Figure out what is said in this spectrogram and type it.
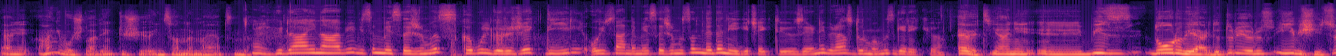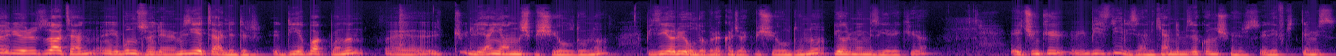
Yani hangi boşluğa denk düşüyor insanların hayatında? Evet, Hüdayin abi bizim mesajımız kabul görecek değil. O yüzden de mesajımızın neden ilgi çektiği üzerine biraz durmamız gerekiyor. Evet yani e, biz doğru bir yerde duruyoruz, iyi bir şey söylüyoruz. Zaten e, bunu söylememiz yeterlidir diye bakmanın e, külliyen yanlış bir şey olduğunu, bizi yarı yolda bırakacak bir şey olduğunu görmemiz gerekiyor. E çünkü biz değiliz yani kendimize konuşmuyoruz. Hedef kitlemiz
